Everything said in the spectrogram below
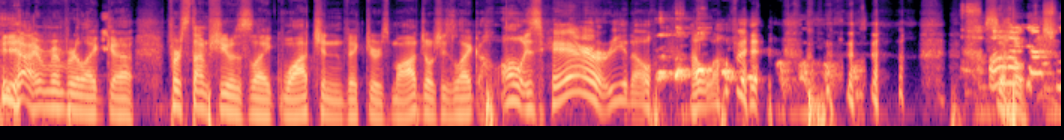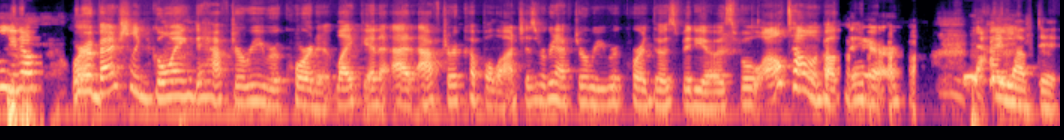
yeah, I remember like uh, first time she was like watching Victor's module, she's like, "Oh, his hair!" You know, I love it. so, oh my gosh! Well, you know, we're eventually going to have to re-record it. Like, and after a couple launches, we're gonna have to re-record those videos. Well, I'll tell them about the hair. I loved it.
